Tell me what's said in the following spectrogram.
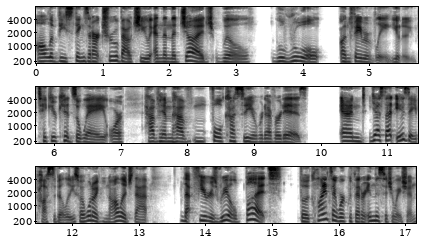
all of these things that aren't true about you and then the judge will will rule unfavorably you know, take your kids away or have him have full custody or whatever it is and yes that is a possibility so i want to acknowledge that that fear is real but the clients i work with that are in this situation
